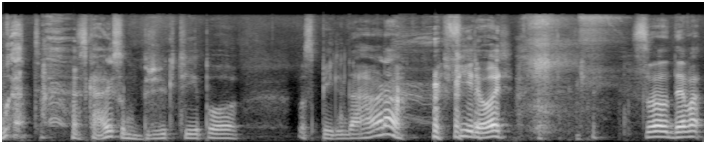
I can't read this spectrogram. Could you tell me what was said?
What? Skal jeg liksom bruke tid på å spille det her, da? Fire år. Så det var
